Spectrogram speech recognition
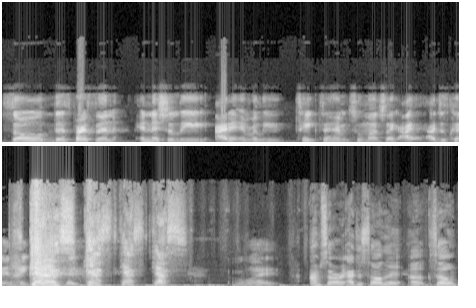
so this person initially, I didn't really take to him too much. Like I, I just couldn't take. him Yes, because- yes, yes, yes. What? I'm sorry. I just saw that. Uh, so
